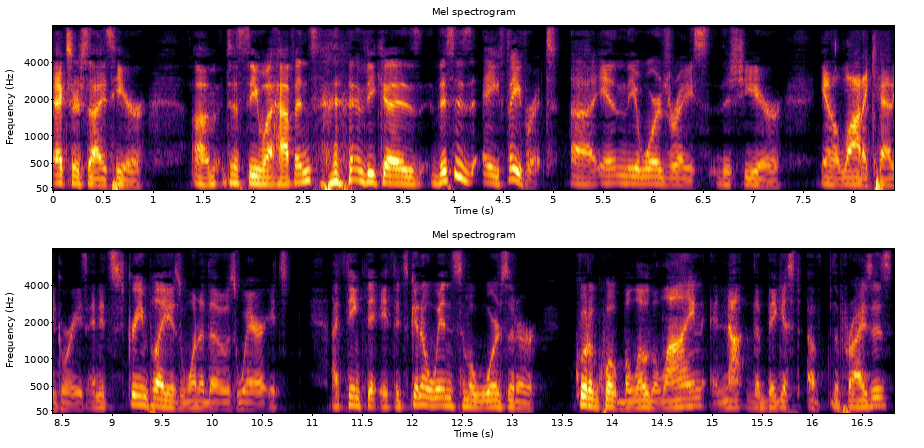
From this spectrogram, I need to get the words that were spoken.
exercise here um, to see what happens because this is a favorite uh, in the awards race this year in a lot of categories, and its screenplay is one of those where it's. I think that if it's going to win some awards that are quote unquote below the line and not the biggest of the prizes,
